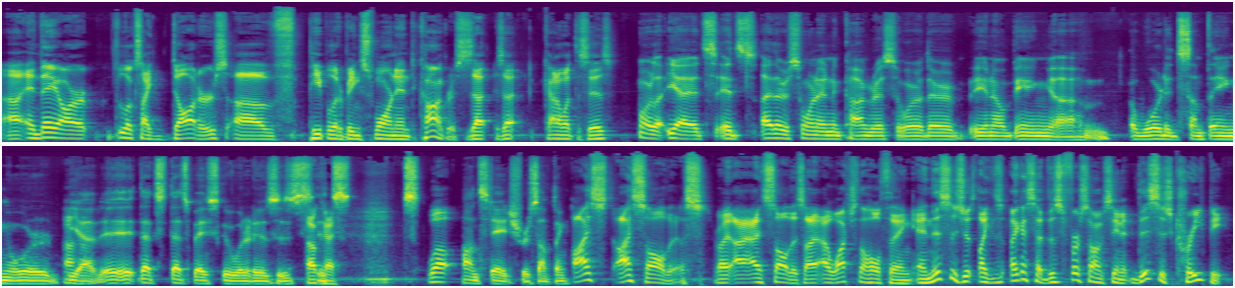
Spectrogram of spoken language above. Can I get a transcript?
uh, and they are looks like daughters of people that are being sworn into Congress. Is that is that kind of what this is? More like, yeah, it's it's either sworn in in Congress or they're you know being um, awarded something or uh-huh. yeah, it, that's that's basically what it is. Is okay. It's, it's well on stage for something. I, I saw this right. I, I saw this. I, I, watched the whole thing, and this is just like like I said. This is the first time I've seen it. This is creepy.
